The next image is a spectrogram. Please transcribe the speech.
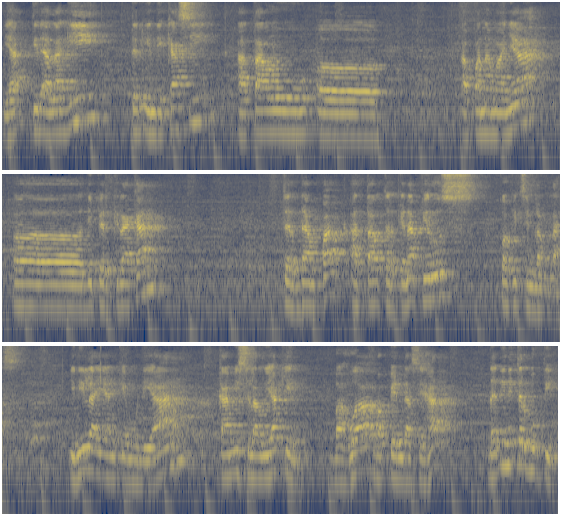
ya. Tidak lagi terindikasi atau uh, apa namanya e, diperkirakan terdampak atau terkena virus COVID-19. Inilah yang kemudian kami selalu yakin bahwa Bapenda sehat dan ini terbukti.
